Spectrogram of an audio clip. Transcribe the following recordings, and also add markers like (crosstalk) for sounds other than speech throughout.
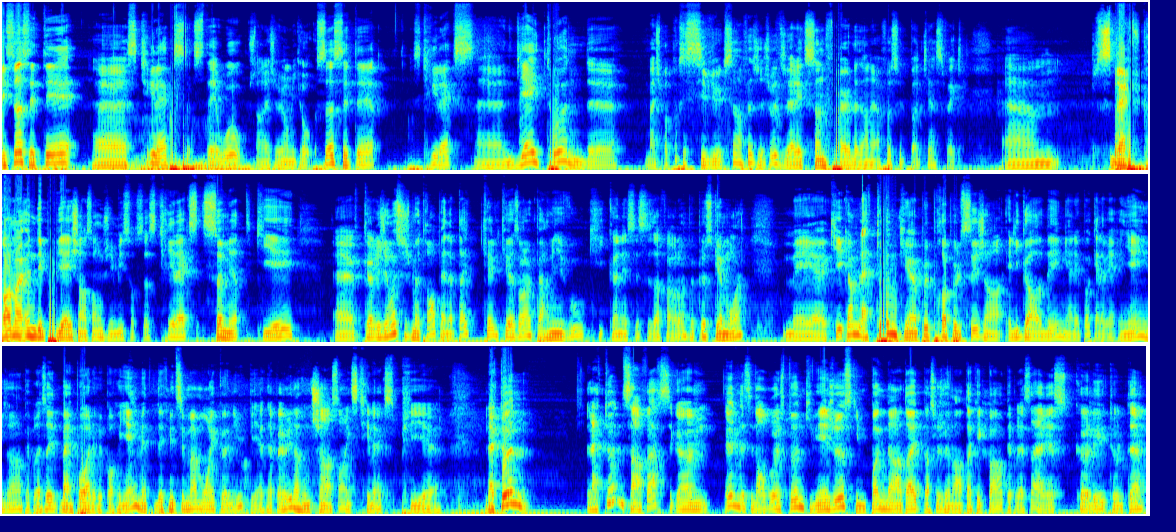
Et ça, c'était euh, Skrillex. C'était wow, j'en ai jamais mon micro. Ça, c'était Skrillex, euh, une vieille tune de. Ben, je pense pas que c'est si vieux que ça. En fait, j'ai joué du Alex Sunfire la dernière fois sur le podcast. Fait que, euh, bref, probablement une des plus vieilles chansons que j'ai mis sur ça, Skrillex Summit, qui est. euh, Corrigez-moi si je me trompe, il y en a peut-être quelques-uns parmi vous qui connaissaient ces affaires-là un peu plus que moi, mais euh, qui est comme la tune qui est un peu propulsée, genre Ellie Goulding. À l'époque, elle avait rien, genre, après ça, ben pas, elle avait pas rien, mais définitivement moins connue, puis elle est apparue dans une chanson avec Skrillex, puis euh, la tune, la tune sans farce, c'est comme une de ces nombreuses tunes qui vient juste, qui me pogne dans la tête parce que je l'entends quelque part, puis après ça, elle reste collée tout le temps.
